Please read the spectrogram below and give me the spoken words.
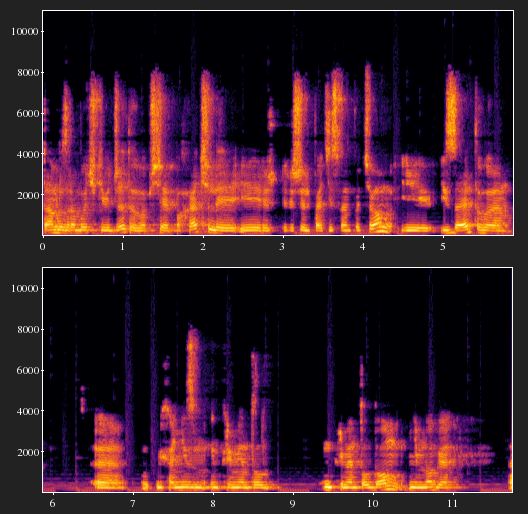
Там разработчики виджета вообще похачили и решили пойти своим путем, и из-за этого э, вот механизм incremental, incremental DOM немного э,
